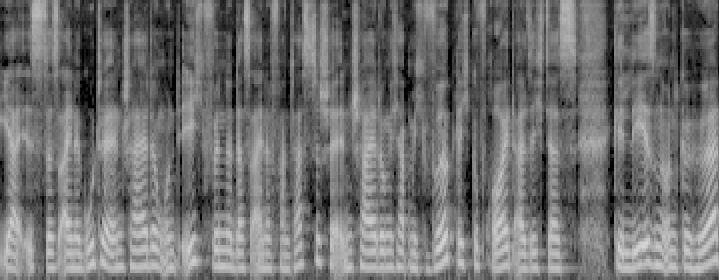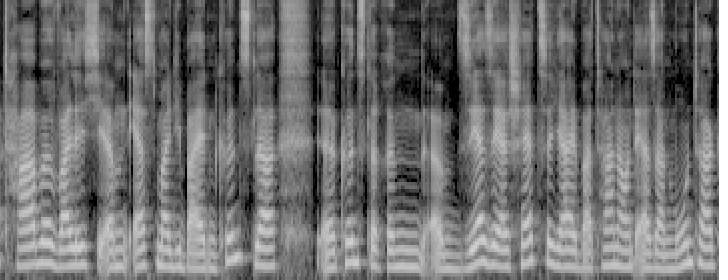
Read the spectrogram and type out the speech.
ja, ist das eine gute Entscheidung? Und ich finde das eine fantastische Entscheidung. Ich habe mich wirklich gefreut, als ich das gelesen und gehört habe, weil ich ähm, erstmal die beiden Künstler, äh, Künstlerinnen ähm, sehr, sehr schätze, Jael Batana und Ersan Montag.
